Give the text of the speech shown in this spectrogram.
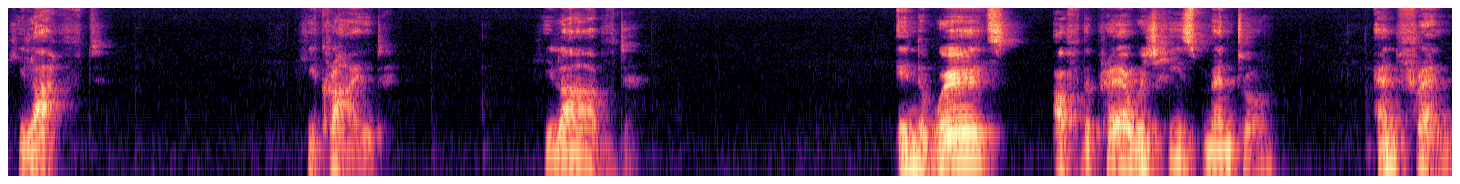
He laughed. He cried. He loved. In the words of the prayer which his mentor and friend,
